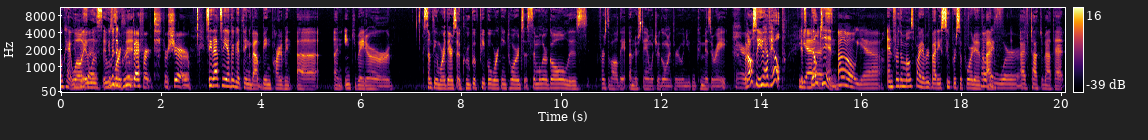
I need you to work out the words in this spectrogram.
Okay, well, it a- was it was, a group it. effort for sure. See, that's the other good thing about being part of an uh, an incubator or something where there's a group of people working towards a similar goal is first of all they understand what you're going through and you can commiserate, Very- but also you have help. It's built in. Oh yeah. And for the most part, everybody's super supportive. Oh, they I've, were. I've talked about that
